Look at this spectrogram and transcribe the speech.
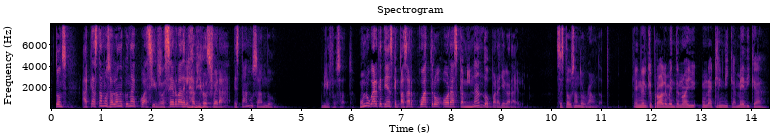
Entonces, acá estamos hablando de que una cuasi reserva de la biosfera están usando glifosato. Un lugar que tienes que pasar cuatro horas caminando para llegar a él. Se está usando Roundup. En el que probablemente no hay una clínica médica.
